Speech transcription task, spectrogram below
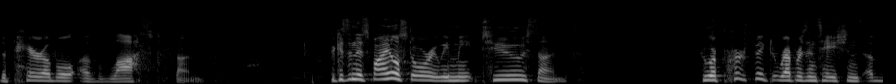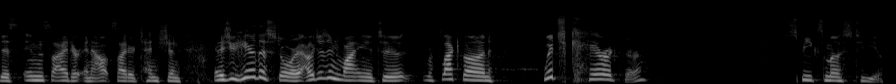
the parable of lost sons. Because in this final story, we meet two sons who are perfect representations of this insider and outsider tension. And as you hear this story, I would just invite you to reflect on which character speaks most to you.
